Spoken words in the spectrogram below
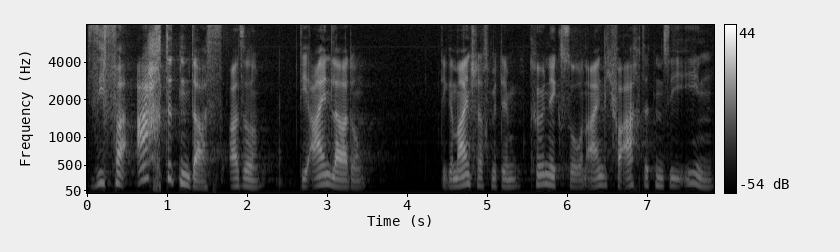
sie verachteten das, also die Einladung, die Gemeinschaft mit dem Königssohn. Eigentlich verachteten sie ihn.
